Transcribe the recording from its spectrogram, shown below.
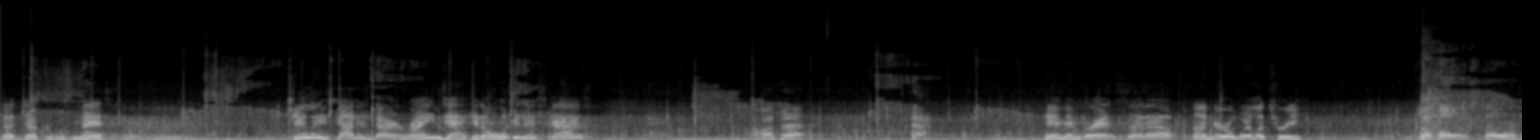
That joker was nasty. Chili's got his darn rain jacket on. Look at this, guys. How about that? Him and Brett set out under a willow tree the whole storm.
